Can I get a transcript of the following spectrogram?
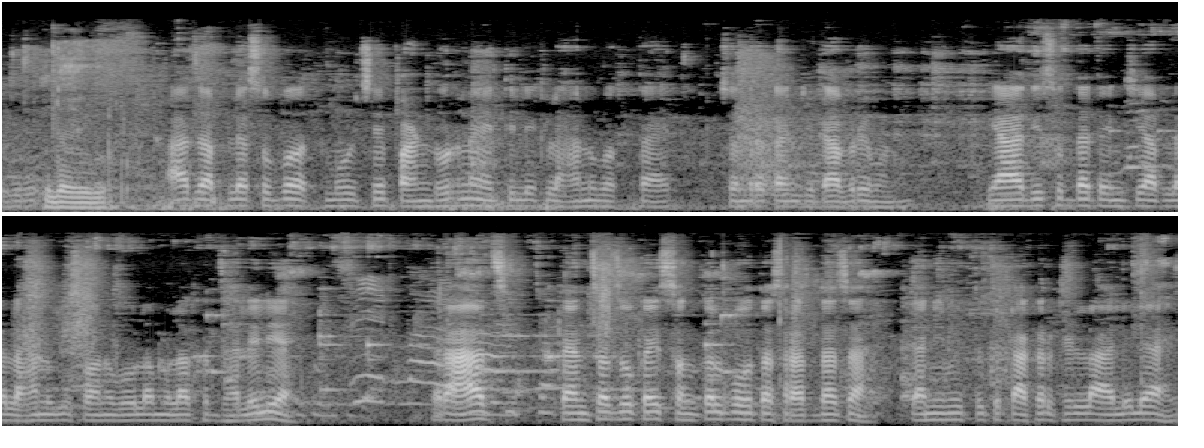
जयगुरु जय गुरु आज आपल्यासोबत मूळचे पांढुर्णा येथील एक लहानू भक्त आहेत चंद्रकांतजी डाबरे म्हणून. याआधीसुद्धा त्यांची आपल्या लहानुजी स्वानुभवला मुलाखत झालेली आहे. तर आज त्यांचा जो काही संकल्प होता श्राद्धाचा त्यानिमित्त ते टाकरखेडला आलेले आहे.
